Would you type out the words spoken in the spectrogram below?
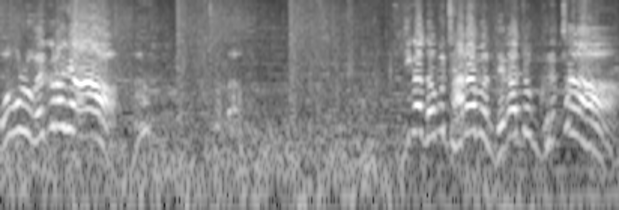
오늘 왜 그러냐! 네가 너무 잘하면 내가 좀 그렇잖아.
